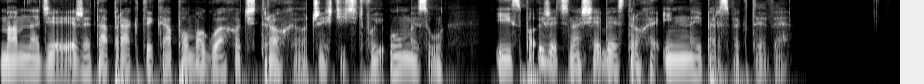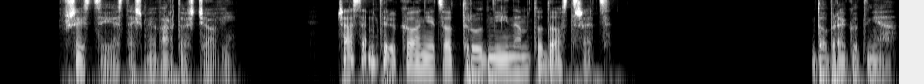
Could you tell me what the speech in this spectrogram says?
Mam nadzieję, że ta praktyka pomogła choć trochę oczyścić Twój umysł i spojrzeć na siebie z trochę innej perspektywy. Wszyscy jesteśmy wartościowi. Czasem tylko nieco trudniej nam to dostrzec. Dobrego dnia.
